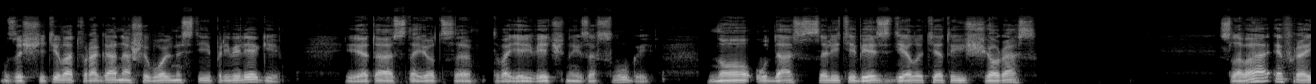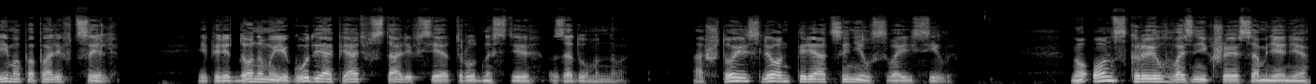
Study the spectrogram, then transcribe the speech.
защитил от врага наши вольности и привилегии, и это остается твоей вечной заслугой. Но удастся ли тебе сделать это еще раз? Слова Эфраима попали в цель, и перед Доном и Игудой опять встали все трудности задуманного. А что, если он переоценил свои силы? Но он скрыл возникшее сомнение.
